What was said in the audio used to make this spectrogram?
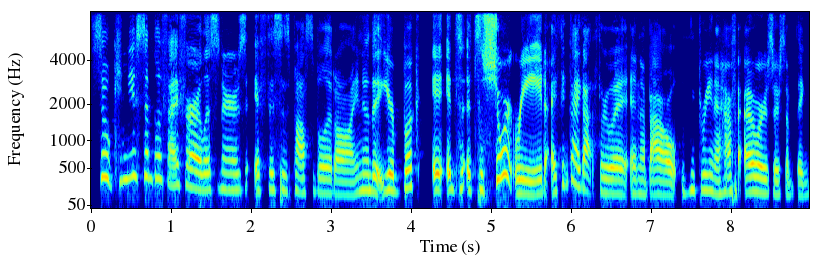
So, can you simplify for our listeners, if this is possible at all? I know that your book it, it's it's a short read. I think I got through it in about three and a half hours or something,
